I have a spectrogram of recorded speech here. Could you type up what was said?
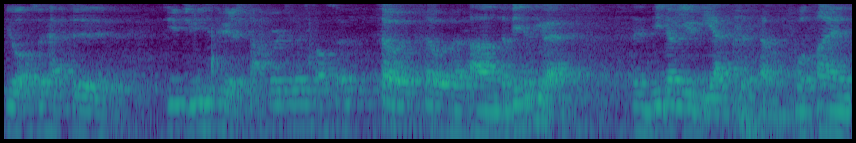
you'll also have to, do you, do you need to create a stop words list also? So, so um, the BWS, the BWDS system will find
